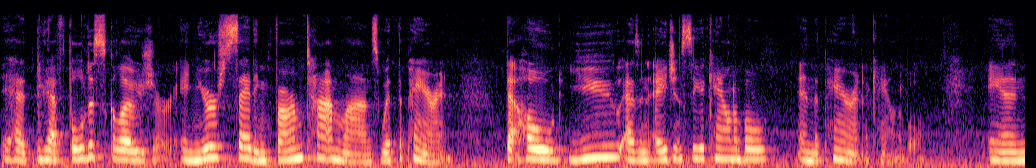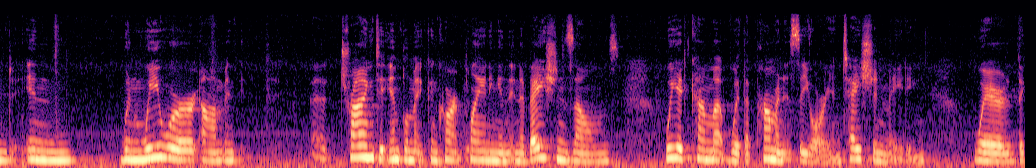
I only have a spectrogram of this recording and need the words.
you have full disclosure and you're setting firm timelines with the parent that hold you as an agency accountable and the parent accountable. And in when we were um, in, uh, trying to implement concurrent planning in the innovation zones, we had come up with a permanency orientation meeting where the,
